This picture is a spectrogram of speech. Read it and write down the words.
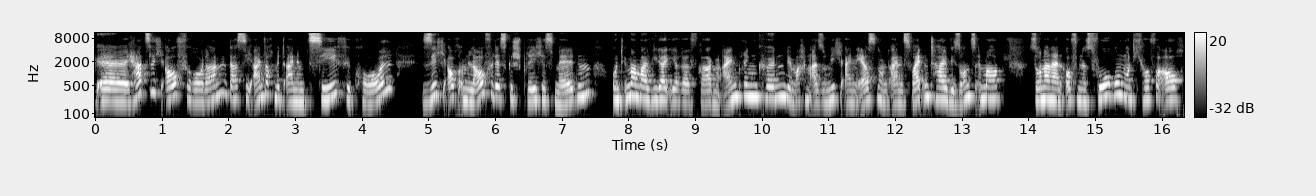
äh, herzlich auffordern, dass Sie einfach mit einem C für Call sich auch im Laufe des Gespräches melden und immer mal wieder ihre Fragen einbringen können. Wir machen also nicht einen ersten und einen zweiten Teil wie sonst immer, sondern ein offenes Forum. Und ich hoffe auch,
